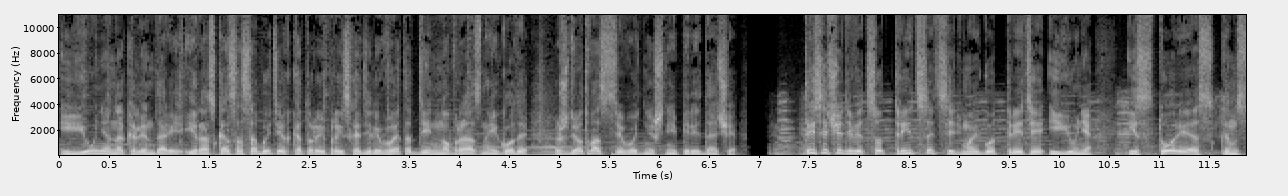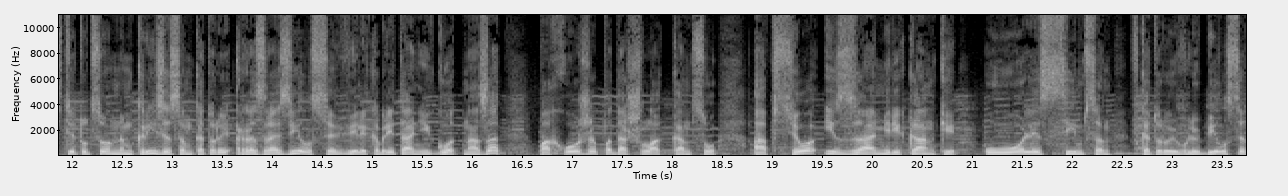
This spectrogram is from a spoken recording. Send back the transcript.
июня на календаре. И рассказ о событиях, которые происходили в этот день, но в разные годы, ждет вас в сегодняшней передаче. 1937 год, 3 июня. История с конституционным кризисом, который разразился в Великобритании год назад, похоже, подошла к концу. А все из-за американки Уоллес Симпсон, в которую влюбился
